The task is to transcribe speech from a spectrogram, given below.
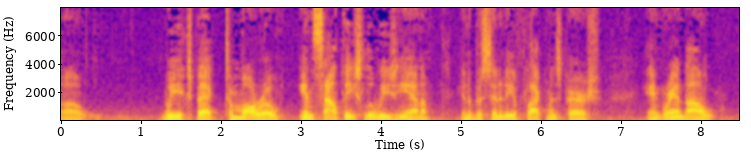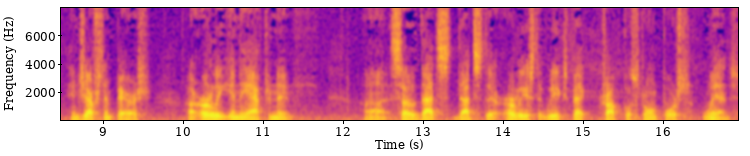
uh, we expect tomorrow in southeast Louisiana, in the vicinity of Plaquemines Parish and Grand Isle in Jefferson Parish, uh, early in the afternoon. Uh, So that's, that's the earliest that we expect tropical storm force winds.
